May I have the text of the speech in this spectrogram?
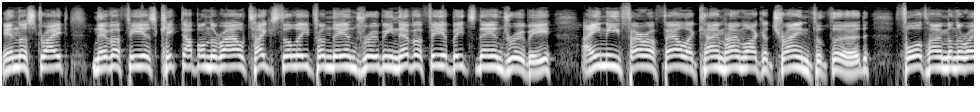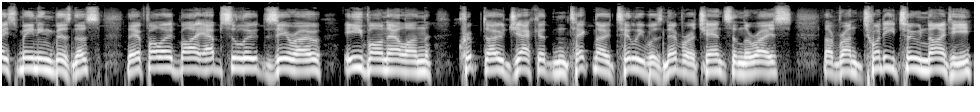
in the straight. Never Fear's kicked up on the rail. Takes the lead from Nans Ruby. Never Fear beats Nans Ruby. Amy Farah Fowler came home like a train for third. Fourth home in the race, meaning business. They're followed by Absolute Zero, Yvonne Allen, Crypto Jacket, and Techno Tilly was never a chance in the race. They've run 22.90,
